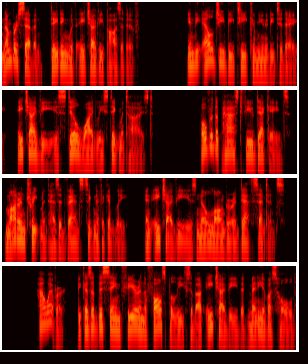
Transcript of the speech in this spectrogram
Number 7. Dating with HIV positive. In the LGBT community today, HIV is still widely stigmatized. Over the past few decades, modern treatment has advanced significantly, and HIV is no longer a death sentence. However, because of this same fear and the false beliefs about HIV that many of us hold,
